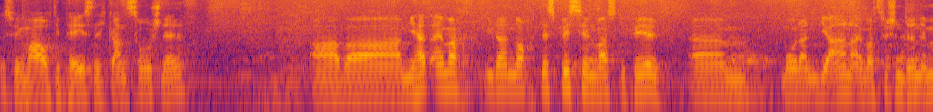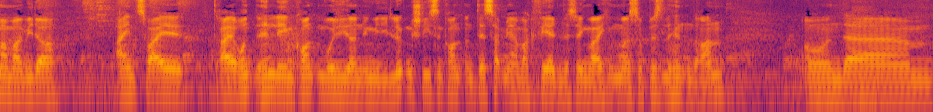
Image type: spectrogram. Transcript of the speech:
Deswegen war auch die Pace nicht ganz so schnell. Aber mir hat einfach wieder noch das bisschen was gefehlt, ähm, wo dann die anderen einfach zwischendrin immer mal wieder ein, zwei, drei Runden hinlegen konnten, wo sie dann irgendwie die Lücken schließen konnten. Und das hat mir einfach gefehlt. Und deswegen war ich immer so ein bisschen hinten dran. Und ähm,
